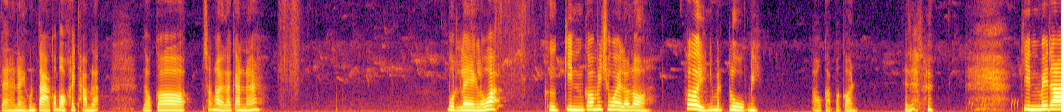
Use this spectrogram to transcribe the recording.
แต่ไหนๆคุณตาก็บอกให้ทำละ แล้วก็สักหน่อยแล้วกันนะ หมดแรงแล้วอะคือกินก็ไม่ช่วยแล้วหรอ เฮ้ย นี่มันปลูกนี่ เอากลับมาก่อน กินไม่ได้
